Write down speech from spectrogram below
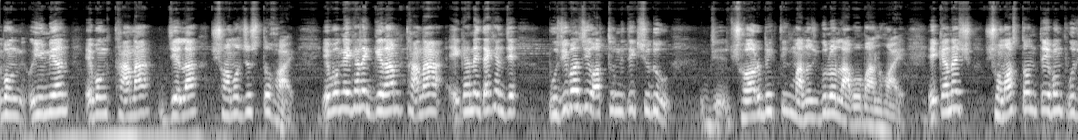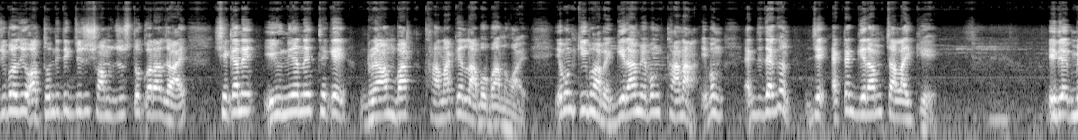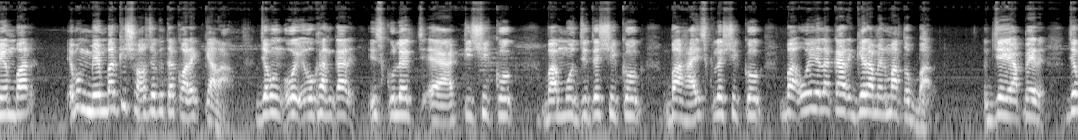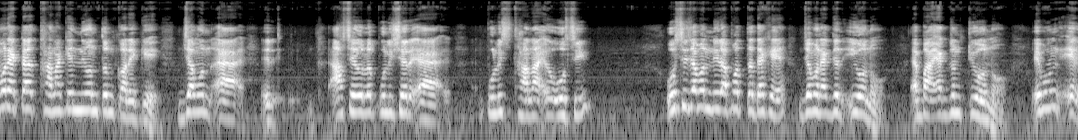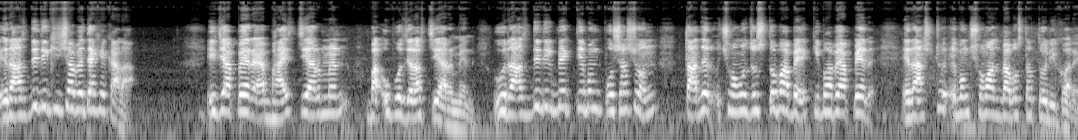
এবং ইউনিয়ন এবং থানা, জেলা সমজস্থ হয়। এবং এখানে গ্রাম, থানা, এখানে দেখেন যে পুঁজিবাজি অর্থনীতি শুধু শহরভিত্তিক মানুষগুলো লাভবান হয়। এখানে সমাজতন্ত্র এবং পুঁজিবাজি অর্থনৈতিক যদি সমঝস্ত করা যায়, সেখানে ইউনিয়নের থেকে গ্রাম বা থানাকে লাভবান হয়। এবং কীভাবে? গ্রাম এবং থানা এবং দেখুন যে একটা গ্রাম চালায় কে? যে মেম্বার। এবং মেম্বারকে সহযোগিতা করে কারা? যেমন ওই ওখানকার স্কুলের শিক্ষক বা মসজিদের শিক্ষক, বা হাই স্কুলের শিক্ষক, বা ওই এলাকার গ্রামের মাতব্বার। যে আপের, যেমন একটা থানাকে নিয়ন্ত্রণ করে কে? যেমন আছে হলো পুলিশের পুলিশ থানা ওসি ওসি যেমন নিরাপত্তা দেখে, যেমন একজন ইওনো বা একজন টিওনো। এবং রাজনীতিক হিসাবে দেখে কারা? এই যে আপনার ভাইস চেয়ারম্যান বা উপজেলা চেয়ারম্যান ও রাজনৈতিক ব্যক্তি এবং প্রশাসন তাদের সমঞ্জস্যভাবে কীভাবে আপনার রাষ্ট্র এবং সমাজ ব্যবস্থা তৈরি করে।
